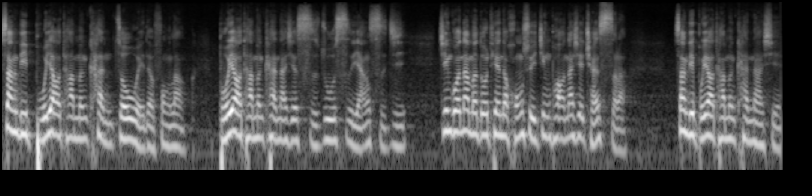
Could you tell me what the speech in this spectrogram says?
上帝不要他们看周围的风浪，不要他们看那些死猪、死羊、死鸡，经过那么多天的洪水浸泡，那些全死了。上帝不要他们看那些，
